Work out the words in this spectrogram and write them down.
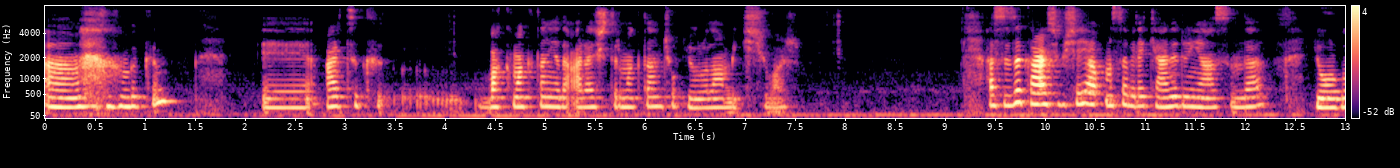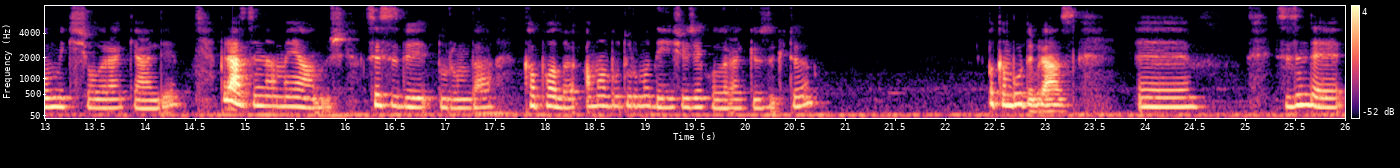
Bakın Ee, artık bakmaktan ya da araştırmaktan çok yorulan bir kişi var. Ha size karşı bir şey yapmasa bile kendi dünyasında yorgun bir kişi olarak geldi. Biraz dinlenmeye almış. Sessiz bir durumda, kapalı ama bu durumu değişecek olarak gözüktü. Bakın burada biraz e, sizin de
